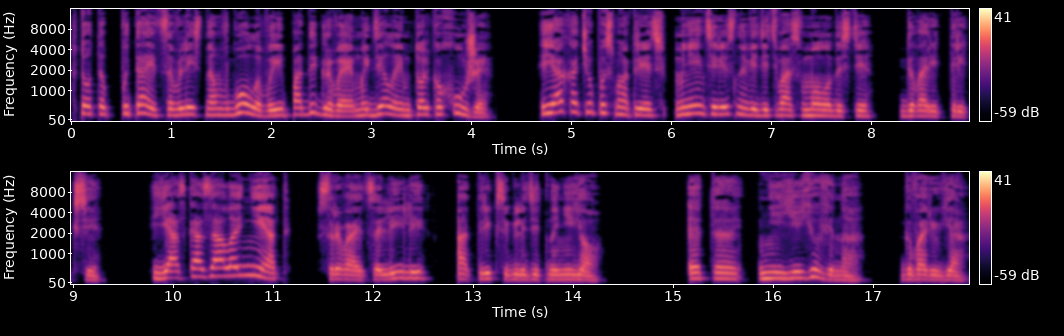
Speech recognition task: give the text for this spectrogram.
Кто-то пытается влезть нам в головы, и подыгрывая, мы делаем только хуже. Я хочу посмотреть. Мне интересно видеть вас в молодости, говорит Трикси. Я сказала нет, срывается Лили, а Трикси глядит на нее. Это не ее вина, — говорю я.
